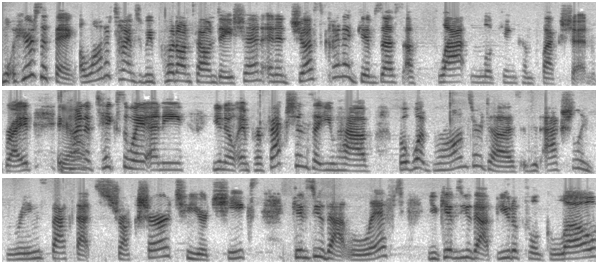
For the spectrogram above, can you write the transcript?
Well, here's the thing. A lot of times we put on foundation and it just kind of gives us a flat looking complexion, right? It yeah. kind of takes away any, you know, imperfections that you have. But what bronzer does is it actually brings back that structure to your cheeks, gives you that lift, you gives you that beautiful glow.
